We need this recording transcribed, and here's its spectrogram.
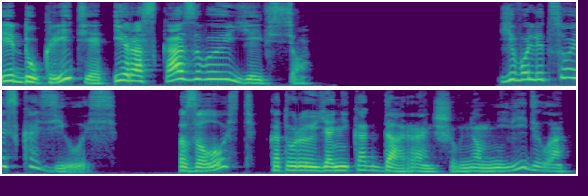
иду к Рите и рассказываю ей все. Его лицо исказилось. Злость, которую я никогда раньше в нем не видела,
